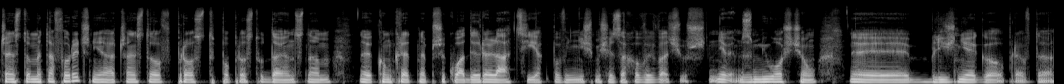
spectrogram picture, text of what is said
Często metaforycznie, a często wprost, po prostu dając nam konkretne przykłady relacji, jak powinniśmy się zachowywać już, nie wiem, z miłością bliźniego, prawda?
